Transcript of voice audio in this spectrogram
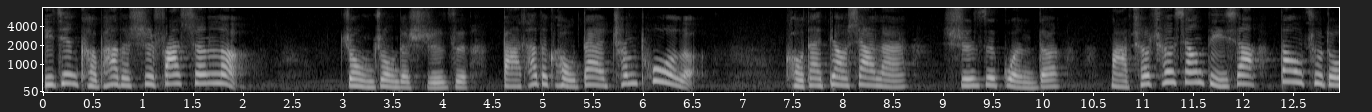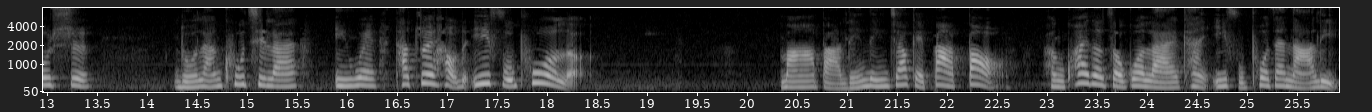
一件可怕的事发生了。重重的石子把他的口袋撑破了，口袋掉下来，石子滚的马车车厢底下到处都是。罗兰哭起来，因为他最好的衣服破了。妈把玲玲交给爸抱，很快的走过来看衣服破在哪里。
